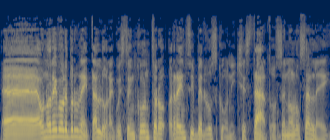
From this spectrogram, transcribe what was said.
Eh, onorevole Brunetta, allora questo incontro Renzi-Berlusconi c'è stato, se non lo sa lei?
